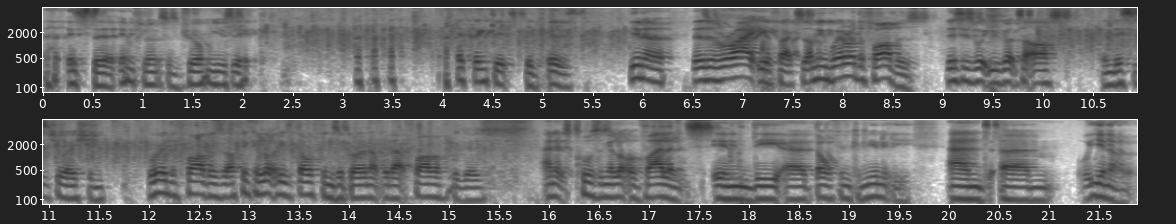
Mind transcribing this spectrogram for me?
it's the influence of drill music. I think it's because, you know, there's a variety of factors. I mean, where are the fathers? This is what you've got to ask in this situation. Where are the fathers? I think a lot of these dolphins are growing up without father figures, and it's causing a lot of violence in the uh, dolphin community. And um, you know,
